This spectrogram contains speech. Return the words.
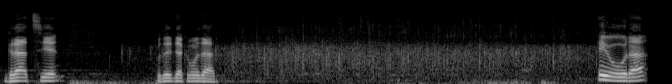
Grazie, potete accomodarvi. E ora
